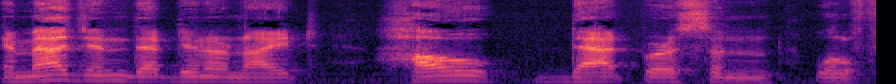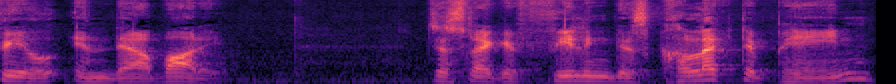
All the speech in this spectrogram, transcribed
Imagine that dinner night, how that person will feel in their body just like feeling this collective pain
